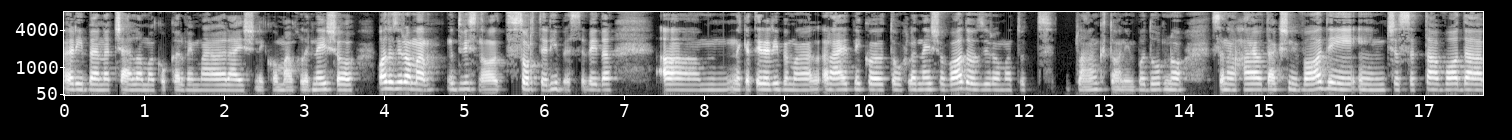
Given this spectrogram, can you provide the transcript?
ribe, načeloma, kot vem, imajo rajš neko malo hladnejšo vodo, oziroma odvisno od sorte ribe, seveda. Um, nekatere ribe imajo raje neko to hladnejšo vodo, oziroma tudi plankton in podobno se nahaja v takšni vodi, in če se ta voda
